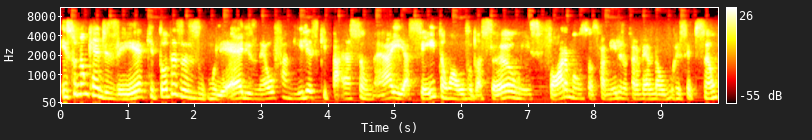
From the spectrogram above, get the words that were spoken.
Isso não quer dizer que todas as mulheres, né, ou famílias que passam, né, e aceitam a ovo doação e formam suas famílias através da ovo recepção,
